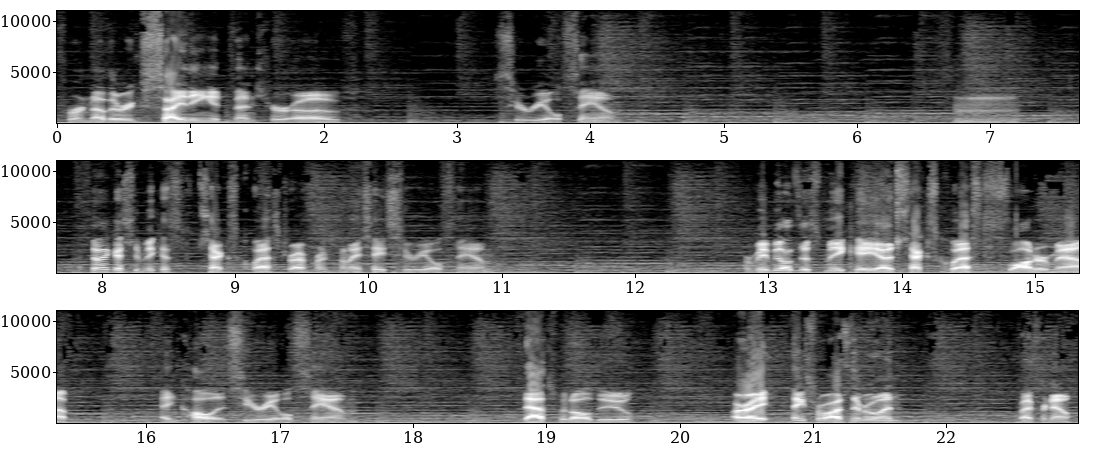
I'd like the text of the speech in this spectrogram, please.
for another exciting adventure of Serial Sam. Hmm. I feel like I should make a Chex Quest reference when I say Serial Sam. Or maybe I'll just make a, uh Chex Quest slaughter map and call it Serial Sam. That's what I'll do. Alright, thanks for watching everyone. Bye for now.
